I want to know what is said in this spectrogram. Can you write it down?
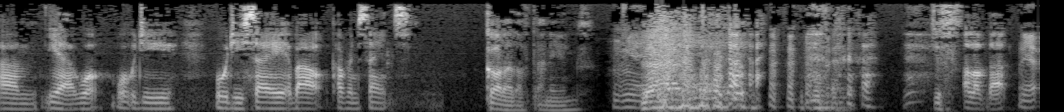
Um, yeah, what what would you what would you say about covering Saints? God, I love Danny Ings. Yeah. Just I love that. yeah.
